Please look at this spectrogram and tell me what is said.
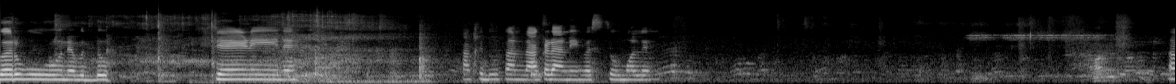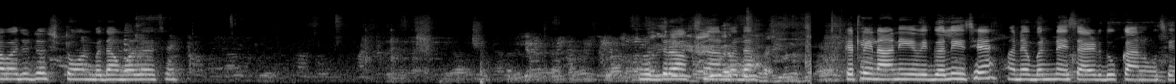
ગરવું ને બધું. ચેણી ને આખી દુકાન લાકડાની વસ્તુ મળે. આ બાજુ જો સ્ટોન બધા મળે છે. રુદ્રાક્ષના ના બધા. કેટલી નાની એવી ગલી છે અને બંને સાઈડ દુકાનો છે.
